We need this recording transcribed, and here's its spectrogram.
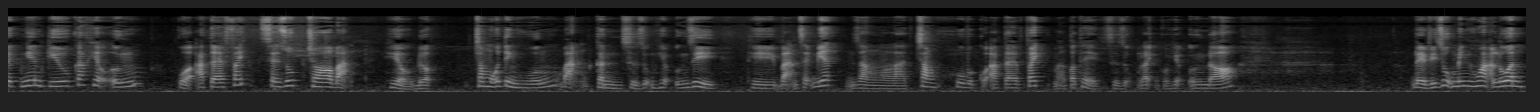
Việc nghiên cứu các hiệu ứng của After Effects sẽ giúp cho bạn hiểu được trong mỗi tình huống bạn cần sử dụng hiệu ứng gì thì bạn sẽ biết rằng là trong khu vực của After Effects bạn có thể sử dụng lệnh của hiệu ứng đó. Để ví dụ minh họa luôn,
